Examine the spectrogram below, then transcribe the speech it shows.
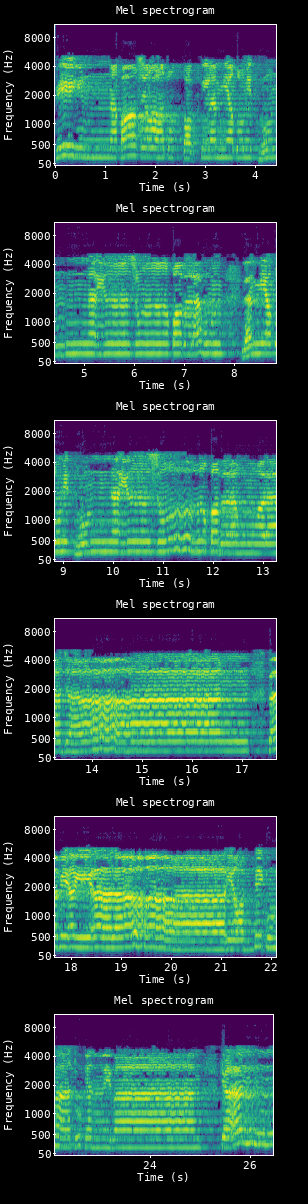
فيهن قاصرات الطرف لم يطمثهن إنس قبلهم لم يطمثهن إنس قبلهم ولا جان. فبأي آلاء ربكما تكذبان؟ كأنهن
